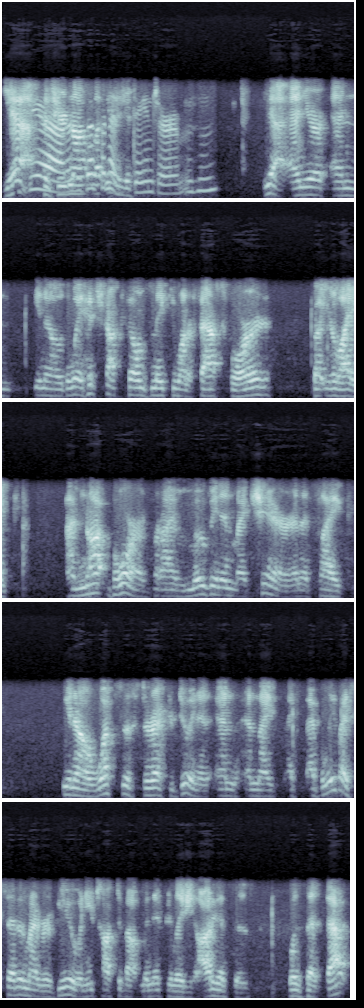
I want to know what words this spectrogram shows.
Yeah, because yeah, you're not. definite yeah, danger. hmm Yeah, and you're and you know, the way Hitchcock films make you want to fast forward, but you're like, I'm not bored, but I'm moving in my chair, and it's like, you know, what's this director doing? And and and I I, I believe I said in my review when you talked about manipulating audiences was that that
